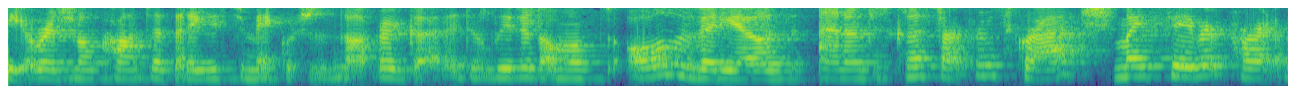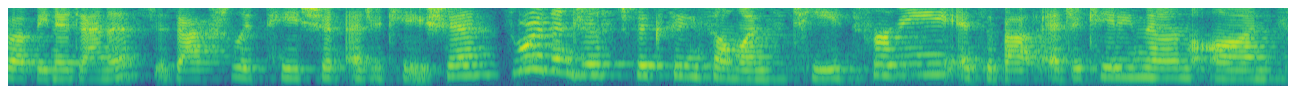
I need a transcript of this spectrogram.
the original content that I used to make, which is not very good. I deleted almost all the videos and I'm just gonna start from scratch. My favorite part about being a dentist is actually patient education. It's more than just fixing someone's teeth for me. It's about educating them on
